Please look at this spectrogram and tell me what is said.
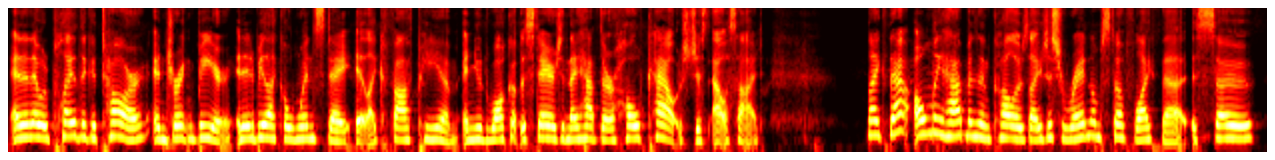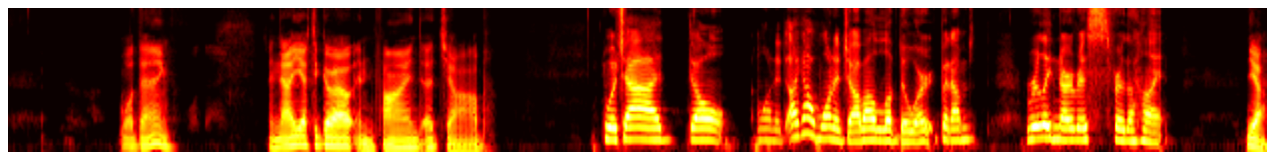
and then they would play the guitar and drink beer and it'd be like a Wednesday at like 5 p.m. and you'd walk up the stairs and they have their whole couch just outside. Like that only happens in college like just random stuff like that is so Well, dang. And now you have to go out and find a job. which I don't want to like I want a job. I love to work, but I'm really nervous for the hunt. Yeah.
